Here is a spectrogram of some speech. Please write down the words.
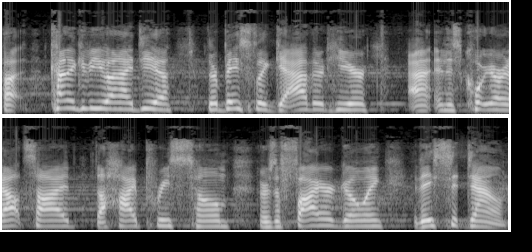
uh, kind of give you an idea, they're basically gathered here in this courtyard outside the high priest's home. There's a fire going. They sit down.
